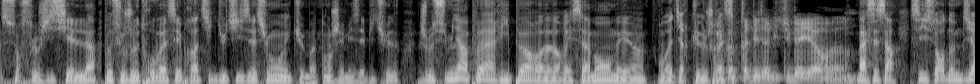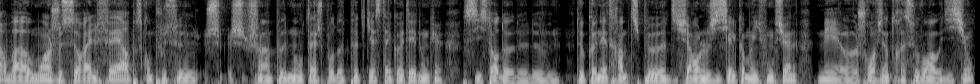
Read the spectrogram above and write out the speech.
sur ce logiciel-là parce que je le trouve assez pratique d'utilisation et que maintenant j'ai mes habitudes. Je me suis mis un peu à Reaper euh, récemment, mais on va dire que je reste Comme t'as des habitudes d'ailleurs. Bah c'est ça. C'est histoire de me dire bah au moins je saurais le faire parce qu'en plus euh, je, fais un peu de montage pour d'autres podcasts à côté donc euh, c'est histoire de, connaître un petit peu euh, différents logiciels comment ils fonctionnent. Mais je reviens très souvent à audition.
